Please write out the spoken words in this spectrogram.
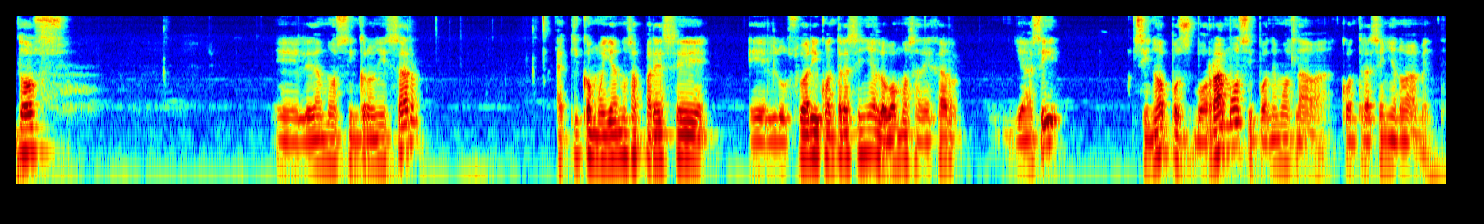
2. Eh, le damos sincronizar. Aquí como ya nos aparece el usuario y contraseña, lo vamos a dejar ya así. Si no, pues borramos y ponemos la contraseña nuevamente.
